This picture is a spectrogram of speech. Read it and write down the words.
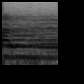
Hallelujah.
